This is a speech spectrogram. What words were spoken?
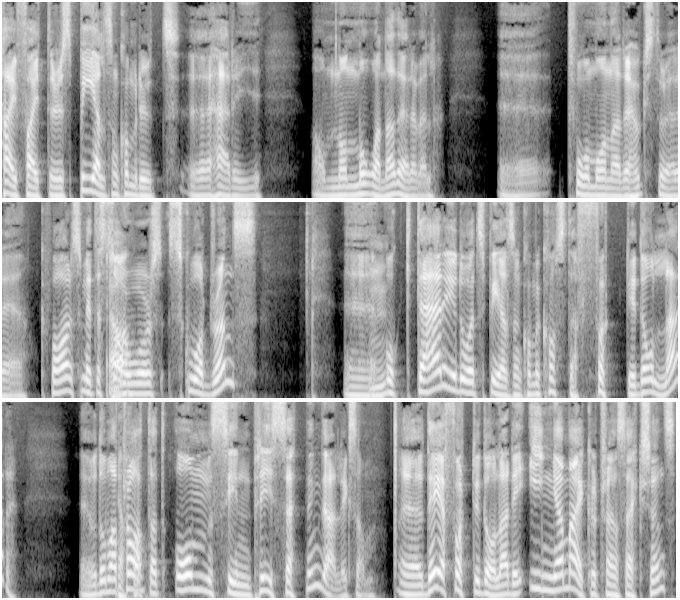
TIE Fighter-spel som kommer ut uh, här i, om någon månad är det väl. två månader högst tror jag det är kvar, som heter Star ja. Wars Squadrons. Mm. Och det här är ju då ett spel som kommer kosta 40 dollar. Eh, och de har Jaha. pratat om sin prissättning där liksom. Eh, det är 40 dollar, det är inga microtransactions.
